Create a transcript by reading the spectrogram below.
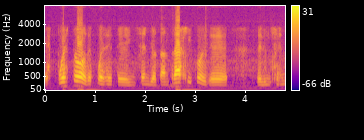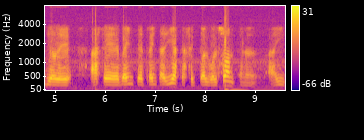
expuesto después de este incendio tan trágico y de, del incendio de hace 20, 30 días que afectó al Bolsón, en ahí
